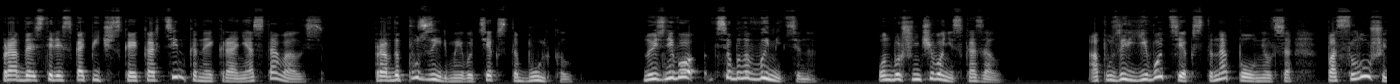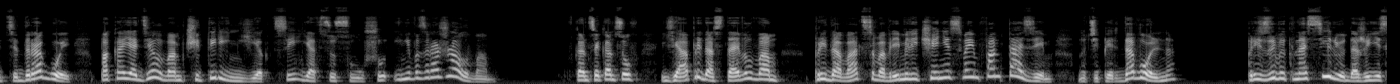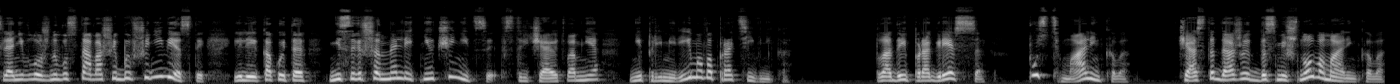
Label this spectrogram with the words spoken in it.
Правда, стереоскопическая картинка на экране оставалась. Правда, пузырь моего текста булькал. Но из него все было выметено. Он больше ничего не сказал. А пузырь его текста наполнился. «Послушайте, дорогой, пока я делал вам четыре инъекции, я все слушал и не возражал вам. В конце концов, я предоставил вам предаваться во время лечения своим фантазиям, но теперь довольно». Призывы к насилию, даже если они вложены в уста вашей бывшей невесты или какой-то несовершеннолетней ученицы, встречают во мне непримиримого противника. Плоды прогресса, пусть маленького, часто даже до смешного маленького,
